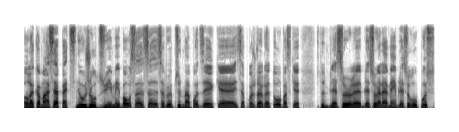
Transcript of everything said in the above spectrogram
On recommencé à patiner aujourd'hui, mais bon, ça ne veut absolument pas dire qu'il s'approche d'un retour parce que c'est une blessure, euh, blessure à la main, blessure au pouce.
